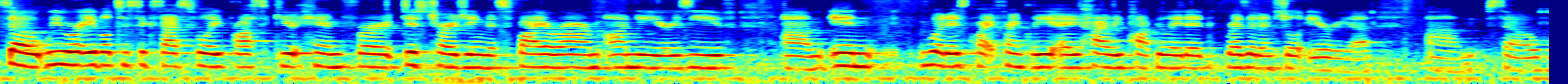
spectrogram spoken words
So we were able to successfully prosecute him for discharging this firearm on New Year's Eve um, in what is, quite frankly, a highly populated residential area. Um, so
